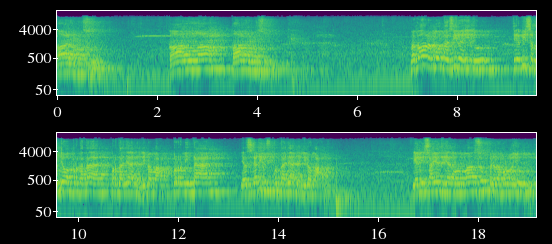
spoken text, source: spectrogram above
qala Rasul. Qala Allah qala Rasul. Maka orang Mu'tazilah itu tidak bisa menjawab perkataan pertanyaan lima permintaan yang sekaligus pertanyaan dan lima Ahmad. Yani saya tidak mau masuk ke dalam rohyum,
